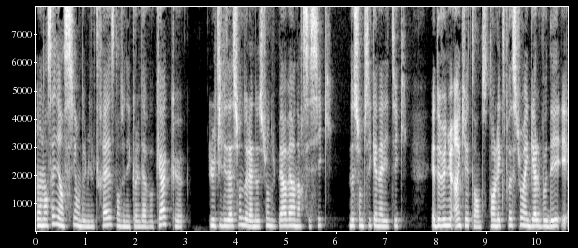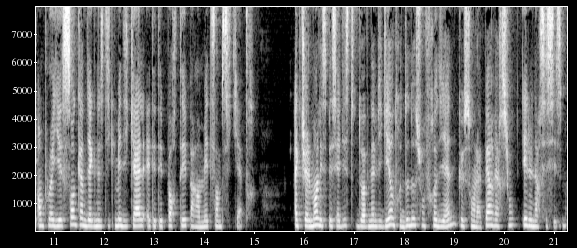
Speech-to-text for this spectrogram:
On enseigne ainsi en 2013 dans une école d'avocats que l'utilisation de la notion du pervers narcissique, notion psychanalytique, est devenue inquiétante tant l'expression est galvaudée et employée sans qu'un diagnostic médical ait été porté par un médecin psychiatre. Actuellement, les spécialistes doivent naviguer entre deux notions freudiennes que sont la perversion et le narcissisme,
